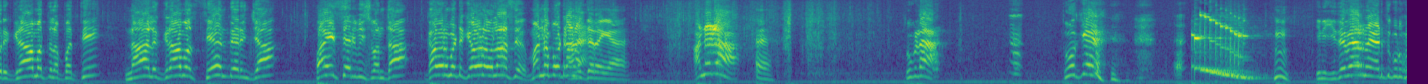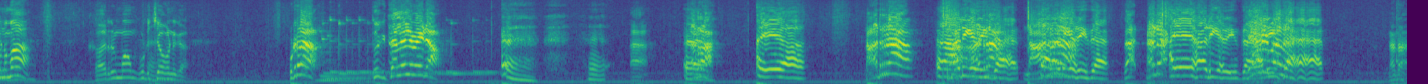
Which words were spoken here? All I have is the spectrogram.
ஒரு கிராமத்துல பத்தி நாலு கிராமம் சேர்ந்து தெரிஞ்சா ஃபயர் சர்வீஸ் வந்தா கவர்மெண்ட்டுக்கு எவ்வளவு லாஸ் மண்ணை போட்டானே. அனுப்பிச்சுறேங்க. அண்ணடா. தூக்குடா தூக்கு இனி இதை வேற நான் எடுத்து கொடுக்கணுமா கருமம் குடிச்சவனுக்கு விட்றா தூக்கி தலையில வைடா. ஐயா நடடா. அடிக்காதீங்க சார். அடிக்காதீங்க சார். நட, நட. ஐயா அடிக்காதீங்க சார். அடிக்காதீங்க சார். நடடா.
